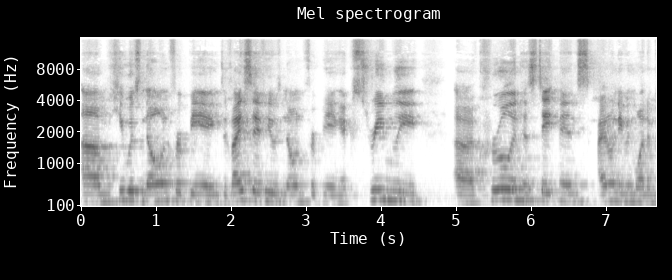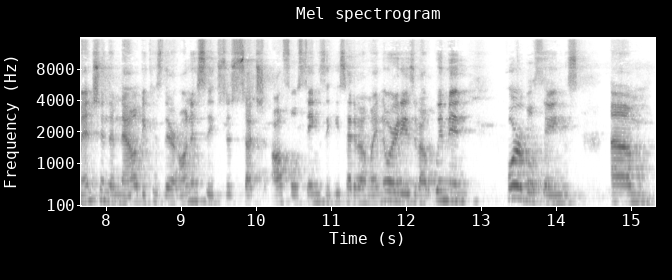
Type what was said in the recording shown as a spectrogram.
Um, he was known for being divisive. He was known for being extremely uh, cruel in his statements. I don't even want to mention them now because they're honestly just such awful things that he said about minorities, about women, horrible things. Um,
